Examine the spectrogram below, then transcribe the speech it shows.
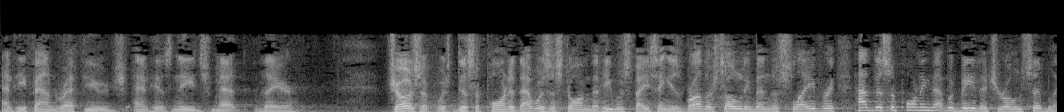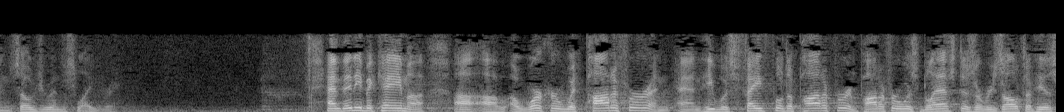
And he found refuge and his needs met there. Joseph was disappointed. That was a storm that he was facing. His brother sold him into slavery. How disappointing that would be that your own sibling sold you into slavery. And then he became a, a, a, worker with Potiphar, and, and he was faithful to Potiphar, and Potiphar was blessed as a result of his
